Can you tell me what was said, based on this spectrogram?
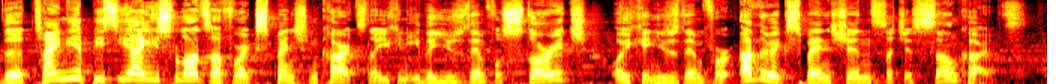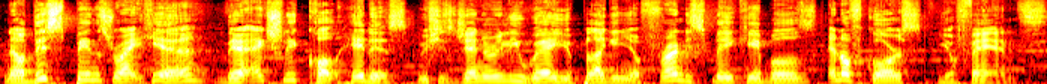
the tinier PCIe slots are for expansion cards. Now, you can either use them for storage or you can use them for other expansions such as sound cards. Now, these pins right here, they're actually called headers, which is generally where you plug in your front display cables and of course, your fans.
